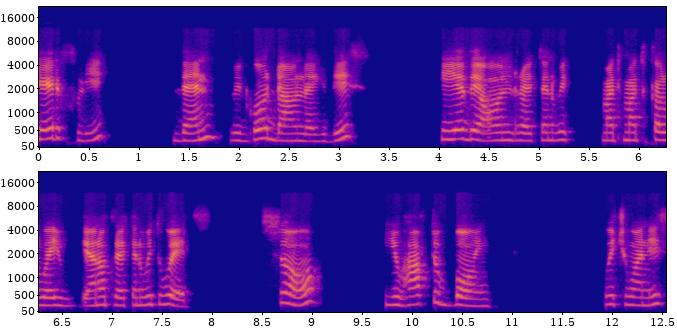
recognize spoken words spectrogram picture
carefully. Then we go down like this. Here they are all written with mathematical way. They are not written with words. So you have to point which one is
